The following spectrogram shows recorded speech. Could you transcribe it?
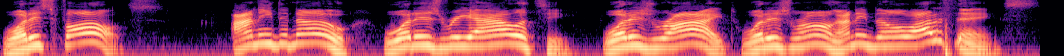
what is false. I need to know what is reality, what is right, what is wrong. I need to know a lot of things.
